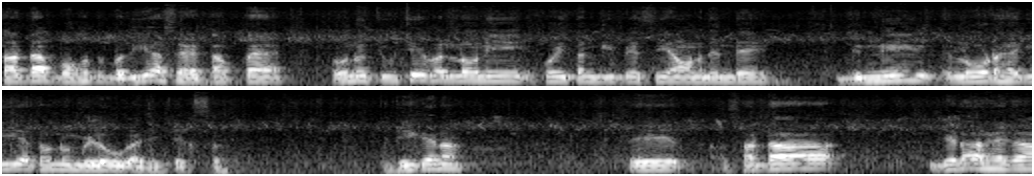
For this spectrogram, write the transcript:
ਸਾਡਾ ਬਹੁਤ ਵਧੀਆ ਸੈਟਅਪ ਹੈ। ਤੁਹਾਨੂੰ ਚੂਚੇ ਵੱਲੋਂ ਨਹੀਂ ਕੋਈ ਤੰਗੀ ਪੇਸੀ ਆਉਣ ਦਿੰਦੇ। ਜਿੰਨੀ ਲੋੜ ਹੈਗੀ ਆ ਤੁਹਾਨੂੰ ਮਿਲੂਗਾ ਜੀ ਟਿਕਸ ਠੀਕ ਹੈ ਨਾ? ਤੇ ਸਾਡਾ ਜਿਹੜਾ ਹੈਗਾ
